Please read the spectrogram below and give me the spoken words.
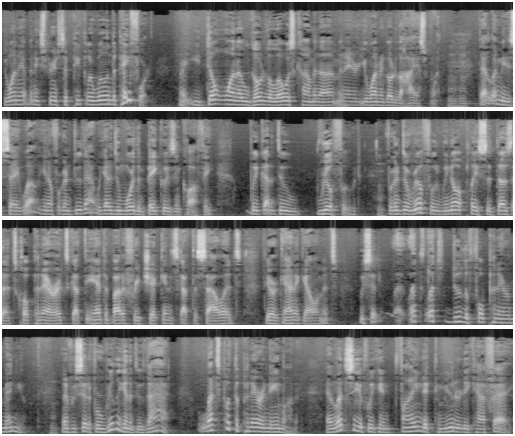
you want to have an experience that people are willing to pay for. Right? You don't want to go to the lowest common denominator. You want to go to the highest one. Mm-hmm. That led me to say, well, you know, if we're going to do that, we got to do more than baked goods and coffee. We got to do real food. Hmm. If we're going to do real food, we know a place that does that. It's called Panera. It's got the antibiotic-free chicken. It's got the salads, the organic elements. We said, "Let- let's let's do the full Panera menu. Hmm. And if we said, if we're really going to do that, let's put the Panera name on it, and let's see if we can find a community cafe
